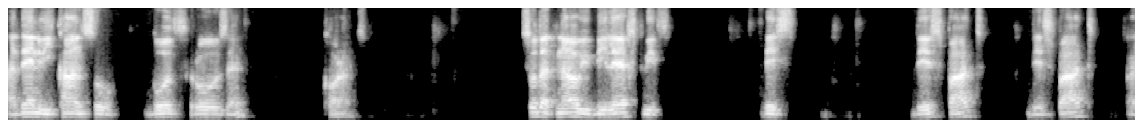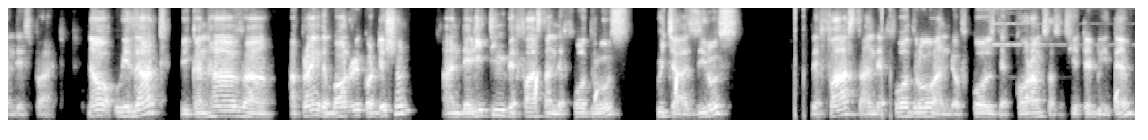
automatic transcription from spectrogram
and then we cancel both rows and columns so that now we'll be left with this, this part, this part, and this part. Now, with that, we can have uh, applying the boundary condition and deleting the first and the fourth rows, which are zeros, the first and the fourth row, and of course, the columns associated with them.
